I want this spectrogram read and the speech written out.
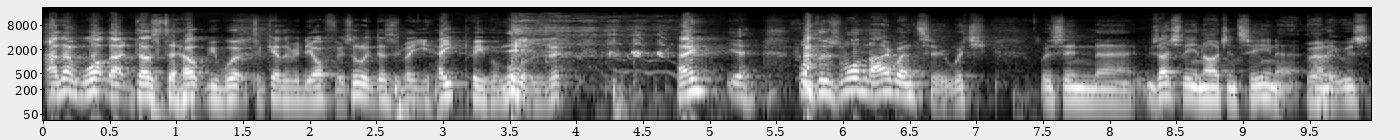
I don't know what that does to help you work together in the office. All it does is make you hate people more, doesn't it? hey? yeah. Well, there's one I went to which was in. Uh, it was actually in Argentina, Right. and it was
